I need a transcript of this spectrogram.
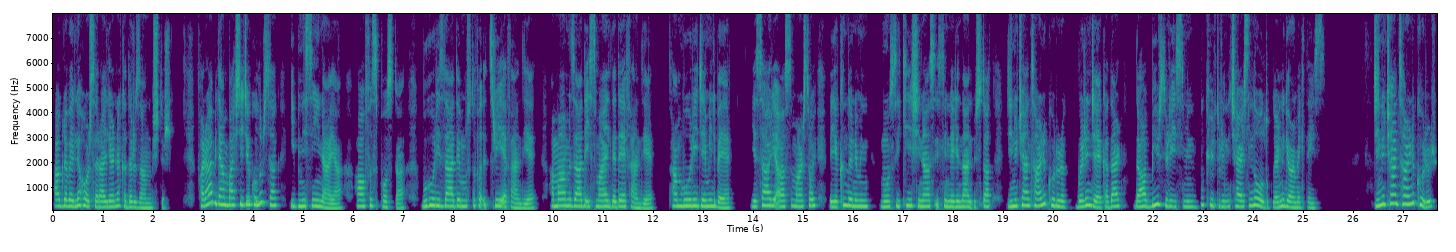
Agra ve Lahore saraylarına kadar uzanmıştır. Farabi'den başlayacak olursak İbn Sina'ya, Hafız Posta, Buhurizade Mustafa Itri Efendi'ye, Hamamizade İsmail Dede Efendi'ye, Tamburi Cemil Bey'e, Yesari Asım Arsoy ve yakın dönemin musiki şinas isimlerinden Üstad Cinüçen Tanrı Korur'a varıncaya kadar daha bir sürü ismin bu kültürün içerisinde olduklarını görmekteyiz. Cinüçen Tanrı Korur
